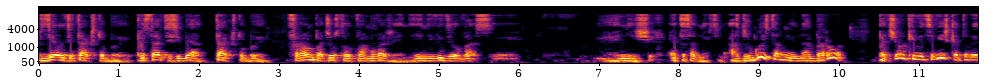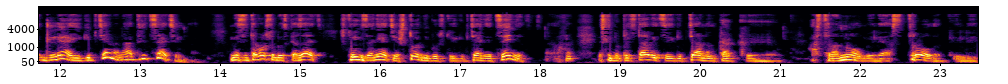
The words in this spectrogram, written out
сделайте так, чтобы, представьте себя так, чтобы фараон почувствовал к вам уважение и не видел вас э, нищих. Это с одной стороны. А с другой стороны, наоборот, подчеркивается вещь, которая для египтян, она отрицательная. Вместо того, чтобы сказать, что их занятие что-нибудь, что египтяне ценят, если бы представиться египтянам как э, астроном или астролог или,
